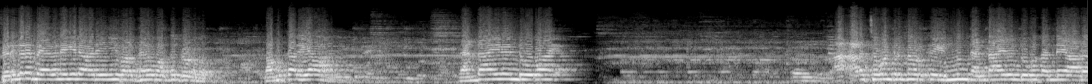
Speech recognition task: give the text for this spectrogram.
ചെറുകിട മേഖലയിലാണ് ഈ വർധന വന്നിട്ടുള്ളത്. നമുക്കറിയാം രണ്ടായിരം രൂപ അടച്ചുകൊണ്ടിരുന്നവർക്ക് ഇന്നും രണ്ടായിരം രൂപ തന്നെയാണ്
